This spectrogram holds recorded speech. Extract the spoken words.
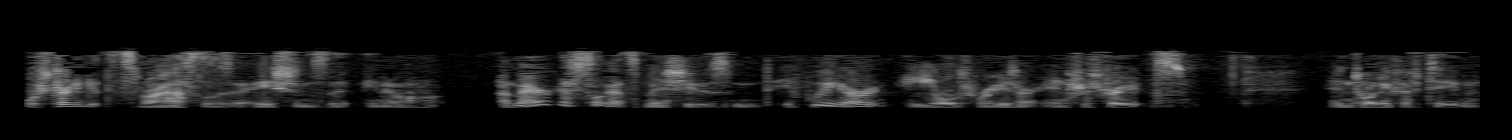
we're starting to get some rationalizations that, you know, America's still got some issues, and if we aren't able to raise our interest rates in 2015,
